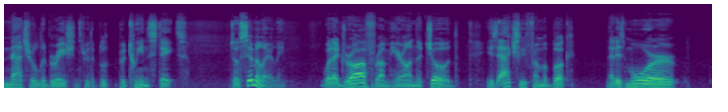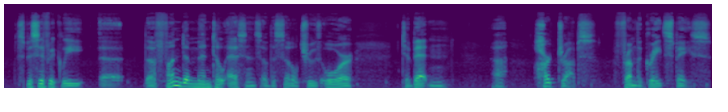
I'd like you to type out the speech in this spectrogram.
Natural Liberation through the Between States. So, similarly, what I draw from here on the Chod is actually from a book that is more specifically uh, the fundamental essence of the subtle truth or Tibetan uh, heart drops from the great space.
